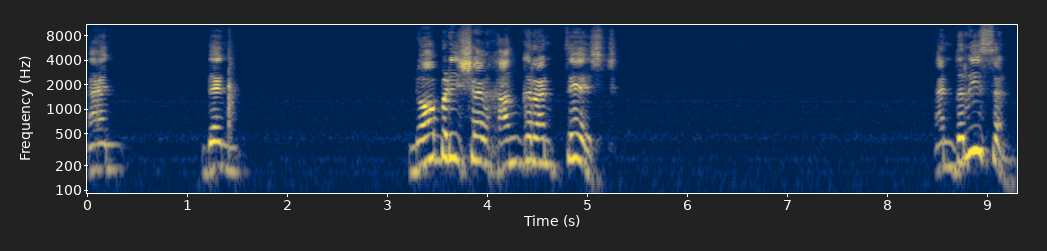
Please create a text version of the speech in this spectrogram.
And then nobody shall hunger and thirst. And the reason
